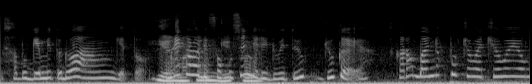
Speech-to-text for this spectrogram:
satu game itu doang gitu. Iya, sebenarnya kalau difokusin gitu. jadi duit ju- juga ya. Sekarang banyak tuh cewek-cewek yang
